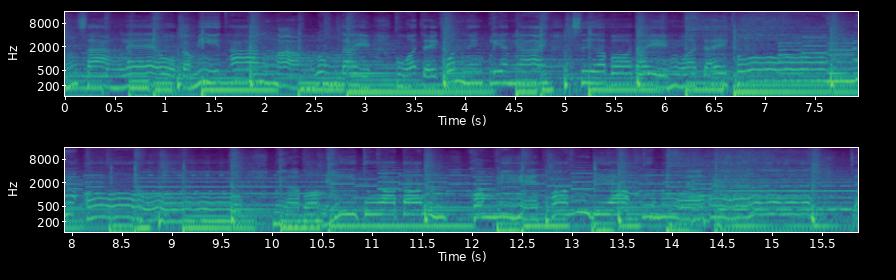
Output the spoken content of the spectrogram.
งค์สร้างแล้วก็มีทางห่างลงได้ หัวใจคนแห่งเปลี่ยนง่าย เสื้อบ่ได้หัวใจคนโอ้เมื่อบ่มีตัวตนคงมีเหตุผลเดียวคือเมื่อใจ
